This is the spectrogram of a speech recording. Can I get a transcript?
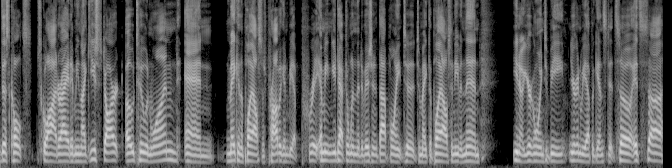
this Colts squad, right? I mean, like you start 0-2 and 1 and making the playoffs is probably going to be a pretty I mean, you'd have to win the division at that point to to make the playoffs and even then, you know, you're going to be you're going to be up against it. So it's uh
